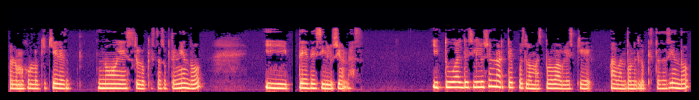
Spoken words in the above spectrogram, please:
a lo mejor lo que quieres no es lo que estás obteniendo y te desilusionas. Y tú al desilusionarte, pues lo más probable es que abandones lo que estás haciendo,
